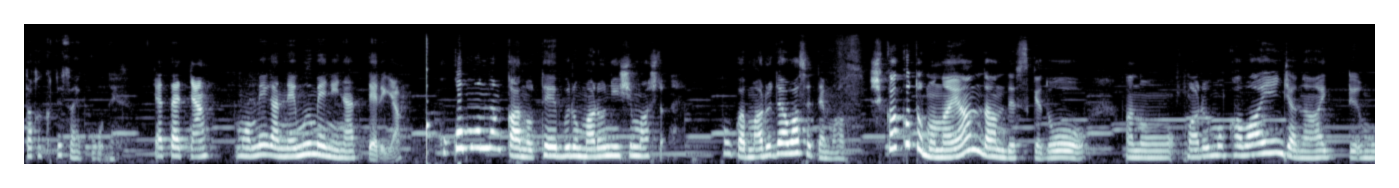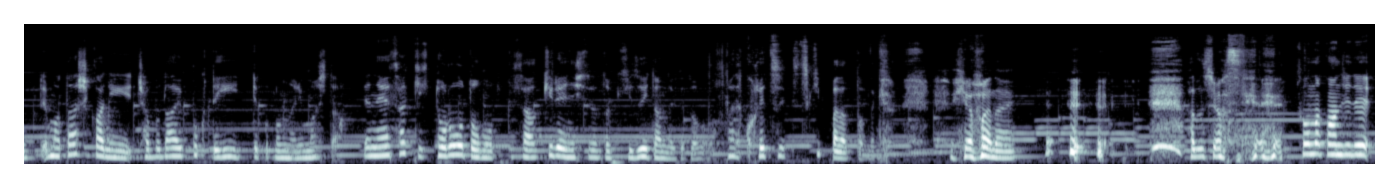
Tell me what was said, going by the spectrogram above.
暖かくて最高です。やったちゃん、もう目が眠めになってるやん。ここもなんかあのテーブル丸にしましたね。今回丸で合わせてます。四角とも悩んだんですけど、あの、丸も可愛いんじゃないって思って、まあ確かにちゃぶ台っぽくていいってことになりました。でね、さっき撮ろうと思ってさ、綺麗にしてた時気づいたんだけど、まだこれついてつきっぱだったんだけど。やばない。外しますね。そんな感じで、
